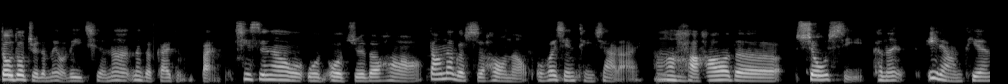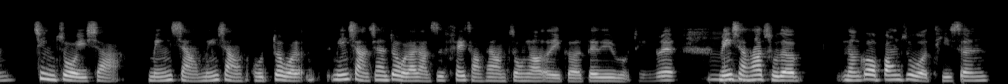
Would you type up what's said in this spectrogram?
都都觉得没有力气了。那那个该怎么办？其实呢，我我我觉得哈，当那个时候呢，我会先停下来，然后好好的休息，嗯、可能一两天静坐一下，冥想冥想。我对我冥想现在对我来讲是非常非常重要的一个 daily routine，因为冥想它除了能够帮助我提升。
